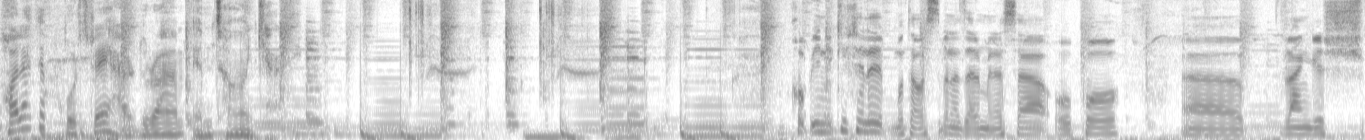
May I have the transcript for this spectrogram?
حالت پورتری هر دو رو هم امتحان کردیم. خب اینکی خیلی متوسط به نظر می‌رسه. اوپو رنگش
